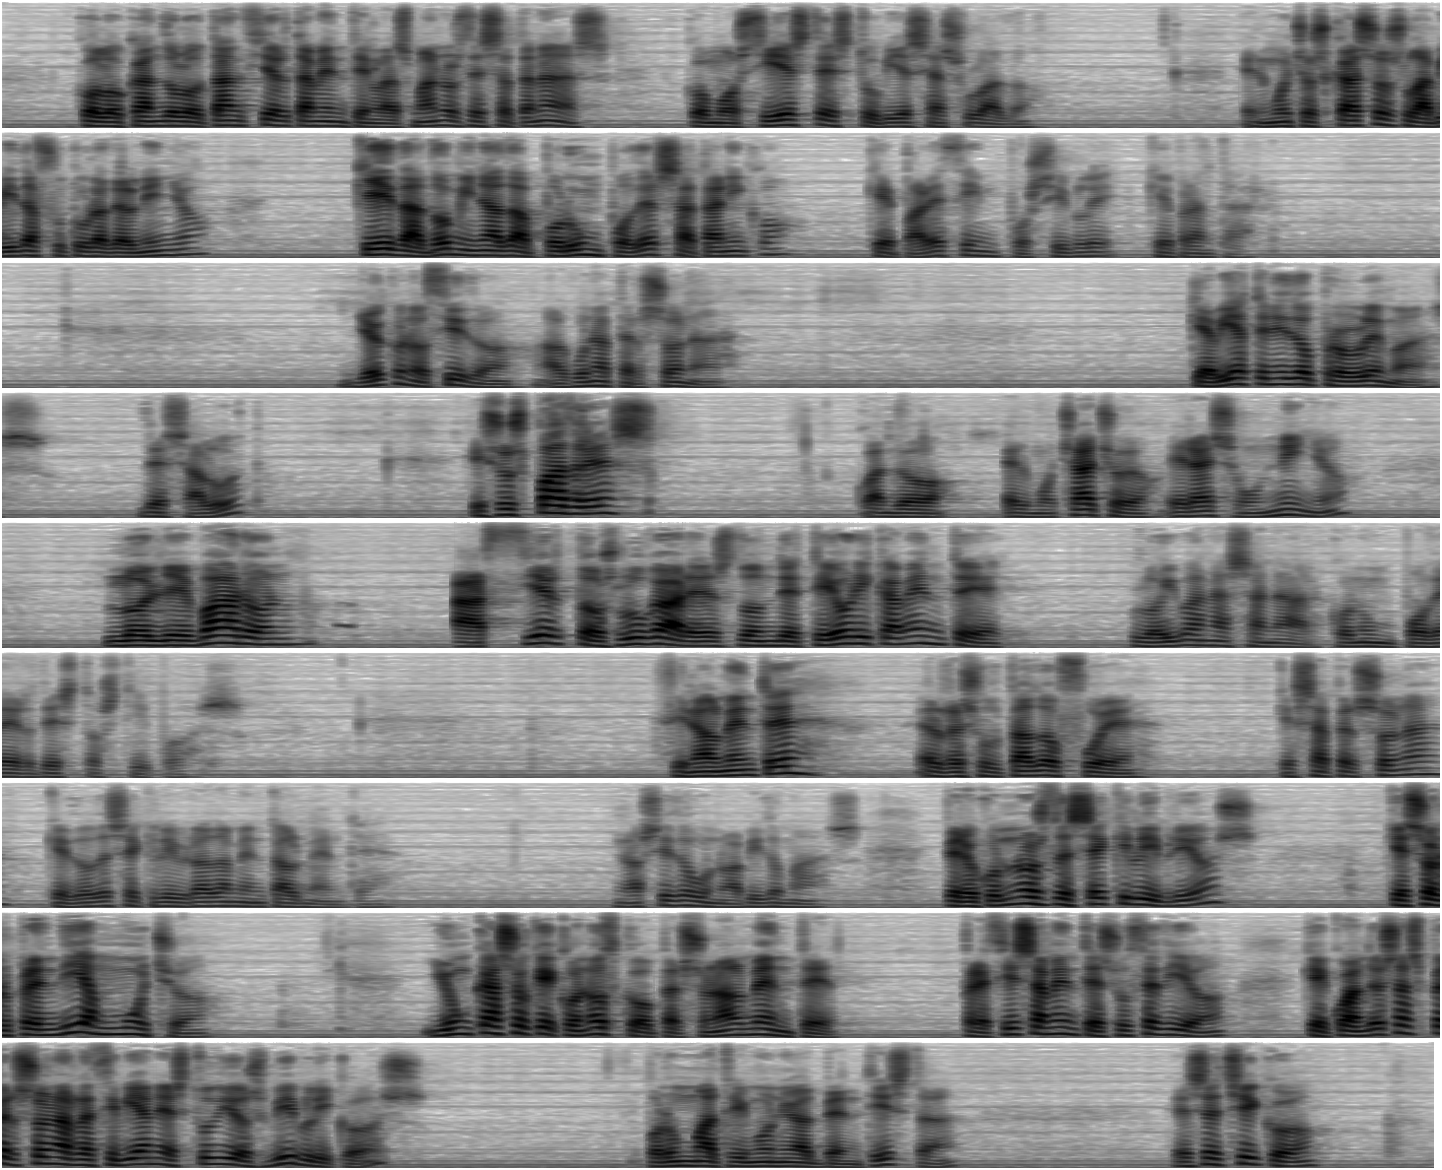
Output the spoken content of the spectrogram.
colocándolo tan ciertamente en las manos de Satanás, como si éste estuviese a su lado. En muchos casos, la vida futura del niño queda dominada por un poder satánico que parece imposible quebrantar. Yo he conocido a alguna persona que había tenido problemas de salud y sus padres, cuando el muchacho era eso, un niño, lo llevaron a ciertos lugares donde teóricamente lo iban a sanar con un poder de estos tipos. Finalmente, el resultado fue que esa persona quedó desequilibrada mentalmente. No ha sido uno, ha habido más. Pero con unos desequilibrios que sorprendían mucho. Y un caso que conozco personalmente, precisamente sucedió que cuando esas personas recibían estudios bíblicos, por un matrimonio adventista, ese chico,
